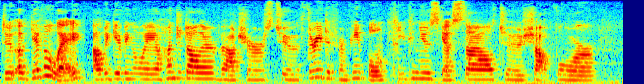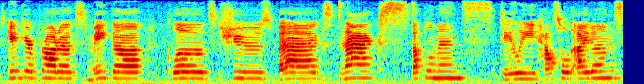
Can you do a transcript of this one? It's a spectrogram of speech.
do a giveaway. I'll be giving away $100 vouchers to three different people. You can use Yes Style to shop for skincare products, makeup, clothes, shoes, bags, snacks, supplements, daily household items.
